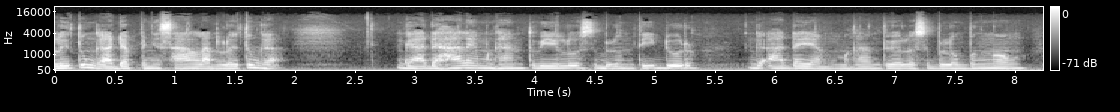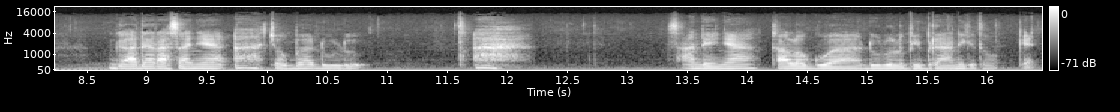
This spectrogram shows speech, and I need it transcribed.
lu itu nggak ada penyesalan lu itu nggak nggak ada hal yang menghantui lu sebelum tidur nggak ada yang menghantui lo sebelum bengong nggak ada rasanya ah coba dulu. Ah seandainya kalau gue dulu lebih berani gitu kayak.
